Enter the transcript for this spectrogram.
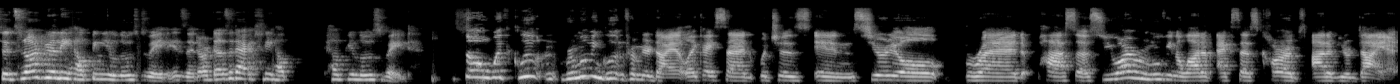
so it's not really helping you lose weight, is it? Or does it actually help help you lose weight? So with gluten, removing gluten from your diet, like I said, which is in cereal, bread, pasta, so you are removing a lot of excess carbs out of your diet.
